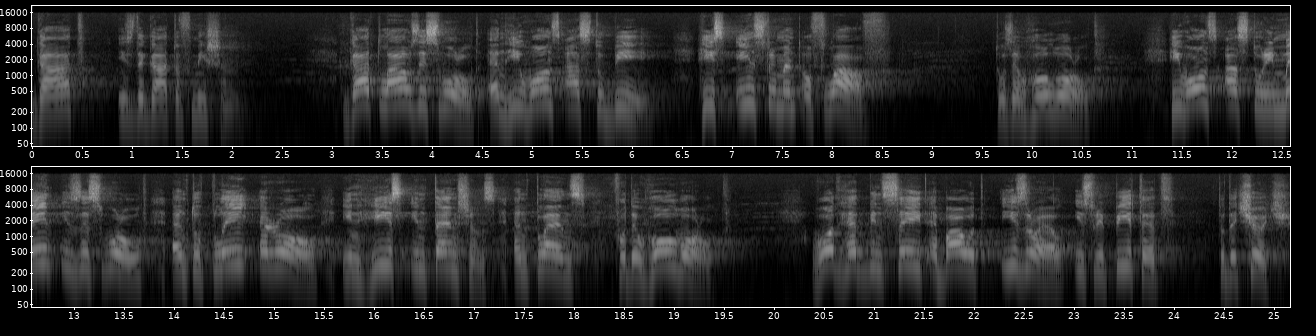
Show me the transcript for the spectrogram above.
God is the God of mission. God loves this world and He wants us to be His instrument of love to the whole world. He wants us to remain in this world and to play a role in His intentions and plans for the whole world. What had been said about Israel is repeated to the church.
